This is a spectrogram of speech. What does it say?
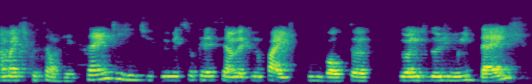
é uma discussão recente, a gente viu isso crescendo aqui no país por volta do ano de 2010,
